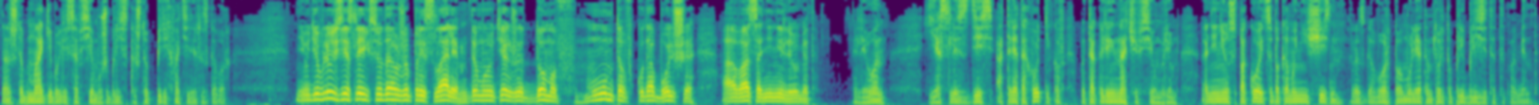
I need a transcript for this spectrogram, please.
Надо, чтобы маги были совсем уж близко, чтобы перехватили разговор. — не удивлюсь, если их сюда уже прислали. Думаю, тех же домов, мунтов куда больше, а вас они не любят. Леон, если здесь отряд охотников, мы так или иначе все умрем. Они не успокоятся, пока мы не исчезнем. Разговор по амулетам только приблизит этот момент.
